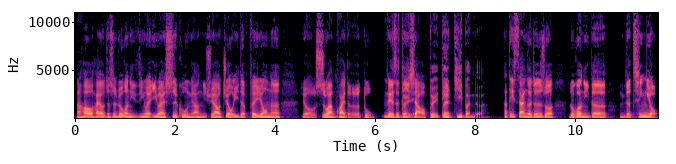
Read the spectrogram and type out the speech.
然后还有就是，如果你因为意外事故，你要你需要就医的费用呢，有十万块的额度，嗯、这也是低消，对对，基基本的。那第三个就是说，如果你的你的亲友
